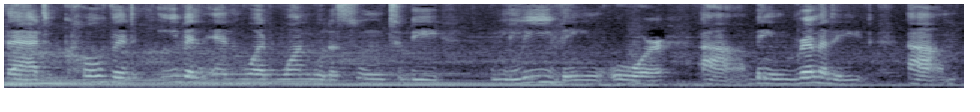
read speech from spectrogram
that COVID, even in what one would assume to be leaving or uh, being remedied, um,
